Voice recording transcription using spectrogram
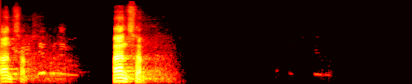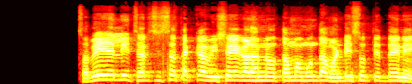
ಹಾಂ ಸರ್. ಹಾಂ ಸರ್. ಸಭೆಯಲ್ಲಿ ಚರ್ಚಿಸತಕ್ಕ ವಿಷಯಗಳನ್ನು ತಮ್ಮ ಮುಂದೆ ಮಂಡಿಸುತ್ತಿದ್ದೇನೆ.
